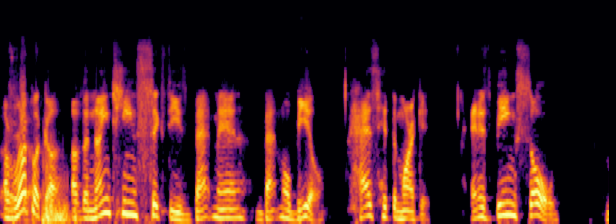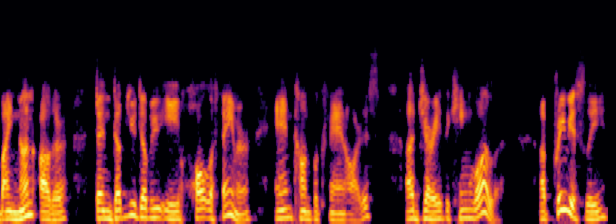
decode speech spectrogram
A Oh, God. replica of the 1960s Batman Batmobile has hit the market and is being sold by none other than WWE Hall of Famer and comic book fan artist uh, Jerry the King Lawler. Uh, previously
